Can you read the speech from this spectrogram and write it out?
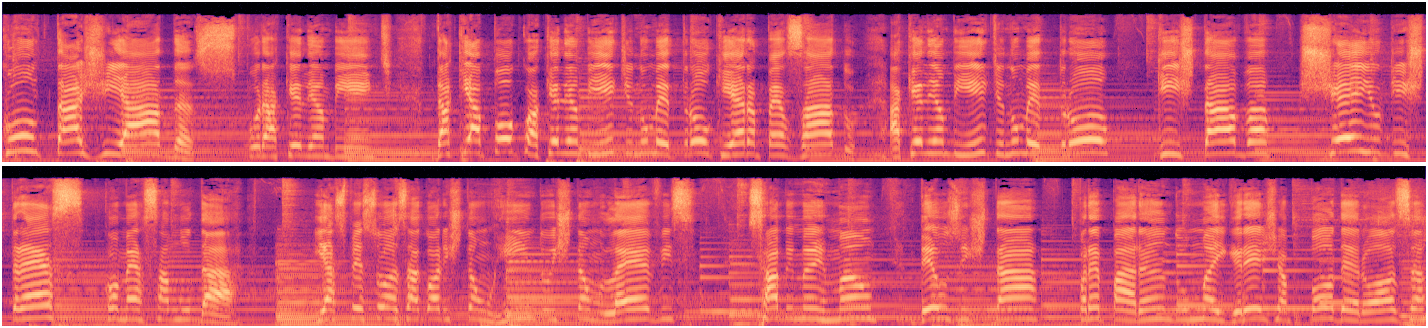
contagiadas por aquele ambiente. Daqui a pouco, aquele ambiente no metrô que era pesado, aquele ambiente no metrô que estava cheio de estresse começa a mudar. E as pessoas agora estão rindo, estão leves. Sabe, meu irmão, Deus está preparando uma igreja poderosa.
